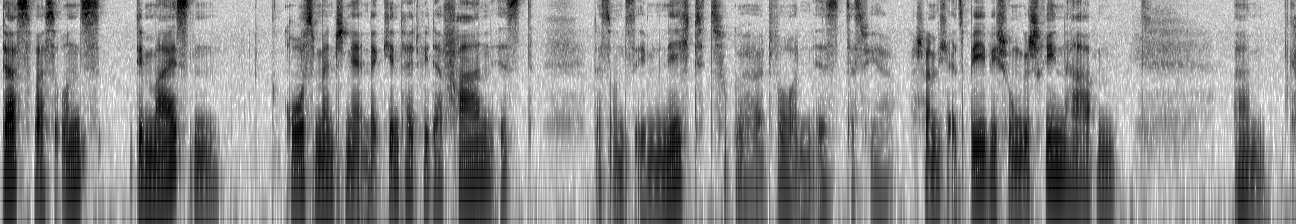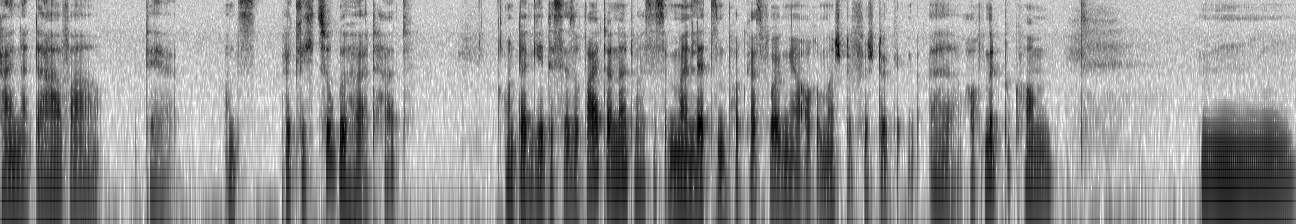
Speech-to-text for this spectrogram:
das, was uns den meisten großen Menschen ja in der Kindheit widerfahren ist, dass uns eben nicht zugehört worden ist, dass wir wahrscheinlich als Baby schon geschrien haben, ähm, keiner da war, der uns wirklich zugehört hat. Und dann geht es ja so weiter, ne? Du hast es in meinen letzten Podcast-Folgen ja auch immer Stück für Stück äh, auch mitbekommen. Hm,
